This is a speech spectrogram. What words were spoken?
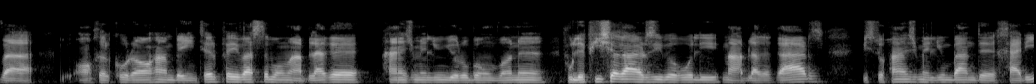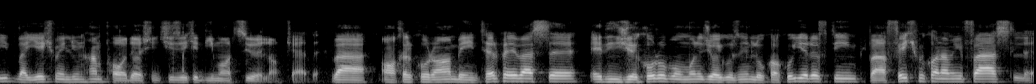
و آنخل کورا هم به اینتر پیوسته با مبلغ 5 میلیون یورو به عنوان پول پیش قرضی به قولی مبلغ قرض 25 میلیون بند خرید و یک میلیون هم پاداش. این چیزی که دی‌مارتزیو اعلام کرده. و آنخل کورا هم به اینتر پیوسته. ادین ژکو رو به عنوان جایگزین لوکاکو گرفتیم و فکر می‌کنم این فصل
